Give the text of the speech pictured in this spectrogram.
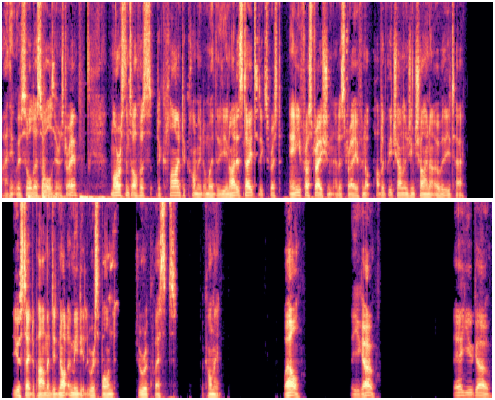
I think we've sold our souls here in Australia. Morrison's office declined to comment on whether the United States had expressed any frustration at Australia for not publicly challenging China over the attack. The US State Department did not immediately respond to requests for comment. Well, there you go. There you go.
